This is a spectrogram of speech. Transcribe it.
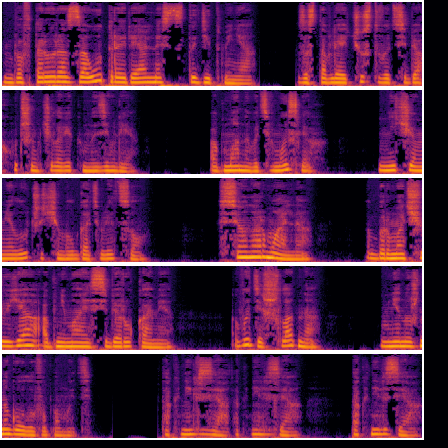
Во второй раз за утро реальность стыдит меня, заставляя чувствовать себя худшим человеком на земле. Обманывать в мыслях ничем не лучше, чем лгать в лицо. «Все нормально», — бормочу я, обнимая себя руками. «Выйдешь, ладно? Мне нужно голову помыть». «Так нельзя, так нельзя, так нельзя».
